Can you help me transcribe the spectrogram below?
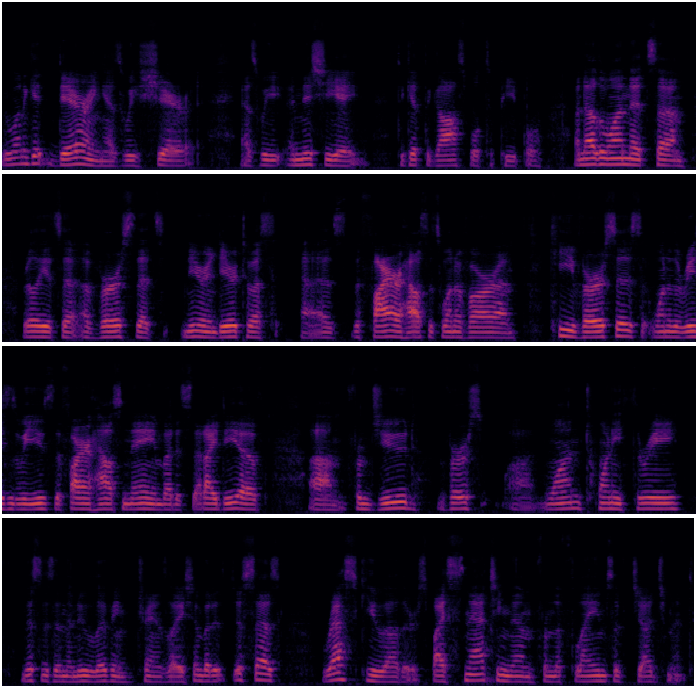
We want to get daring as we share it, as we initiate to get the gospel to people. Another one that's um, really it's a, a, verse that's near and dear to us as the firehouse. It's one of our um, key verses. One of the reasons we use the firehouse name, but it's that idea of um, from Jude verse uh, 123. This is in the New Living Translation, but it just says, Rescue others by snatching them from the flames of judgment.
